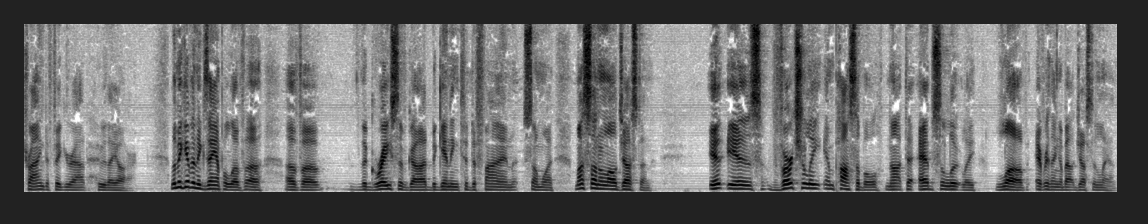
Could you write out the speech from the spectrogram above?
trying to figure out who they are. Let me give an example of, uh, of uh, the grace of God beginning to define someone. My son in law, Justin, it is virtually impossible not to absolutely love everything about Justin Lynn.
